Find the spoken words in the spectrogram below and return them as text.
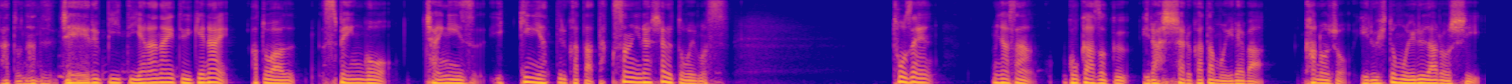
あと何です JLPT やらないといけない。あとはスペイン語、チャイニーズ、一気にやってる方たくさんいらっしゃると思います。当然、皆さん、ご家族いらっしゃる方もいれば、彼女いる人もいるだろうし、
